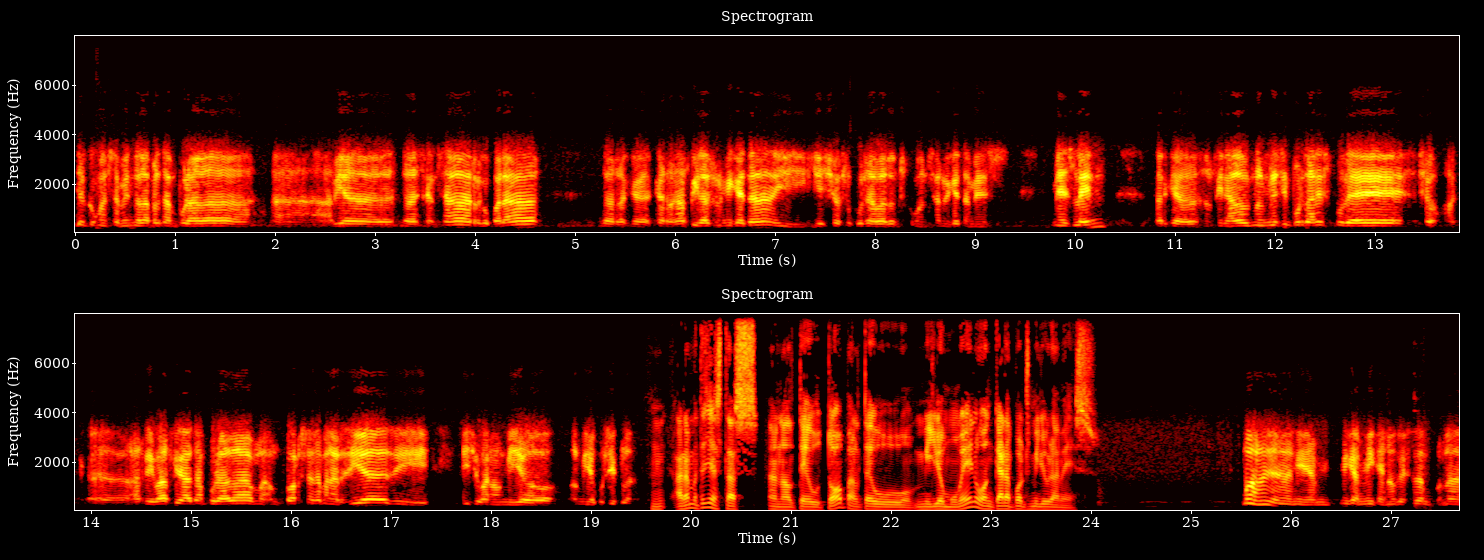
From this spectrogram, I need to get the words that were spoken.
i el començament de la pretemporada eh, havia de descansar, recuperar, de carregar piles una miqueta i, i això suposava doncs, començar una miqueta més, més lent perquè al final el més important és poder això, arribar al final de temporada amb, amb forces, amb energies i, i jugant el millor, el millor possible. Mm. Ara mateix estàs en el teu top, el teu millor moment, o encara pots millorar més? Bueno, ja, mica, en mica, no? Aquesta, la,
